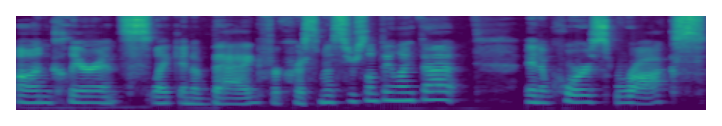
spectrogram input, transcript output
on clearance, like in a bag for Christmas or something like that. And of course, rocks,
